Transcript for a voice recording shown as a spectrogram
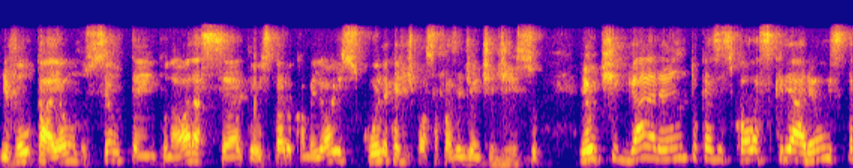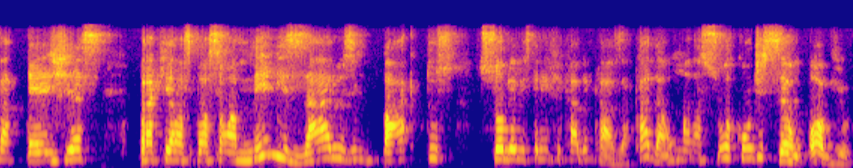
e voltarão no seu tempo, na hora certa, eu espero com a melhor escolha que a gente possa fazer diante disso, eu te garanto que as escolas criarão estratégias para que elas possam amenizar os impactos sobre eles terem ficado em casa, cada uma na sua condição, óbvio.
